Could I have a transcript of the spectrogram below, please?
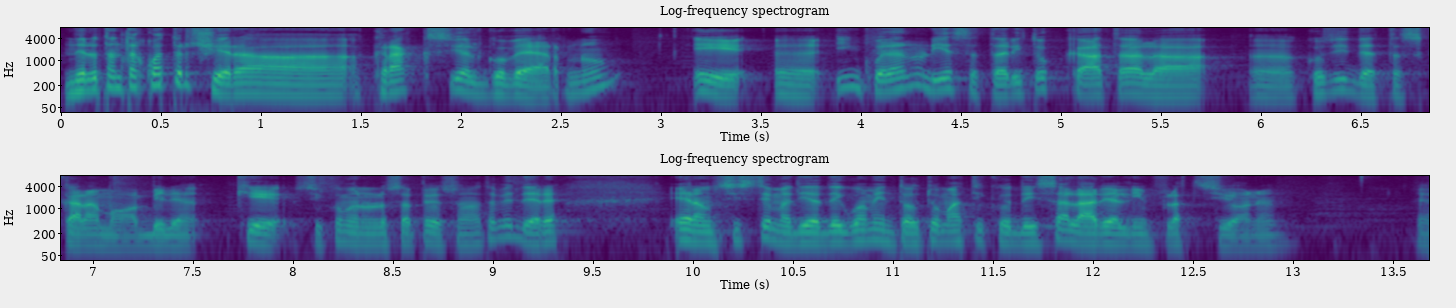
Nell'84 c'era Craxi al governo e eh, in quell'anno lì è stata ritoccata la eh, cosiddetta scala mobile, che siccome non lo sapevo sono andato a vedere, era un sistema di adeguamento automatico dei salari all'inflazione. Eh,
